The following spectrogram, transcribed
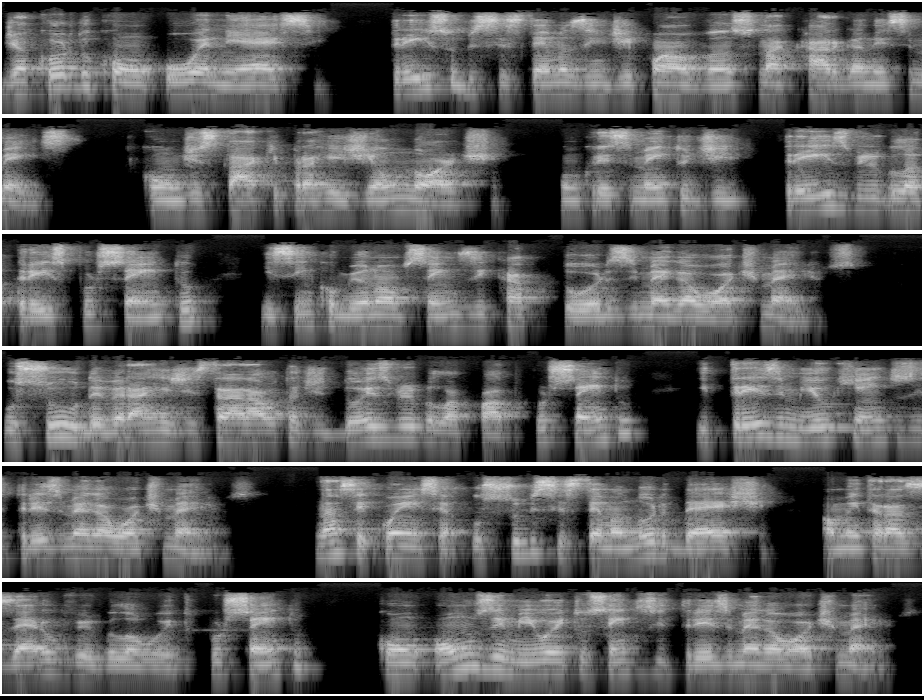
De acordo com o ONS, três subsistemas indicam avanço na carga nesse mês, com destaque para a região norte, com crescimento de 3,3% e 5.914 megawatt médios. O sul deverá registrar alta de 2,4% e 13.513 megawatt médios. Na sequência, o subsistema Nordeste aumentará 0,8%, com 11.813 megawatt médios.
